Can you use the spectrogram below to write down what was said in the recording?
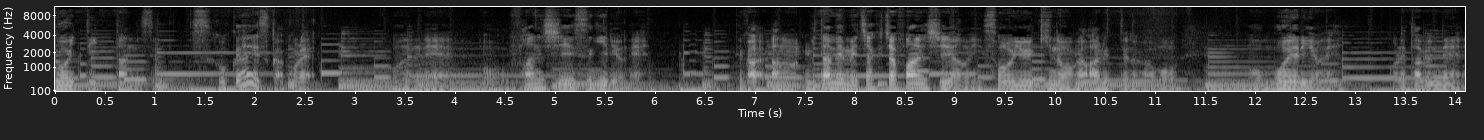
動いていったんですよ。すごくないですか？これ。もうねもうファンシーすぎるよね。てかあの見た目めちゃくちゃファンシーなのにそういう機能があるっていうのがもうもう燃えるよね。これ多分ね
